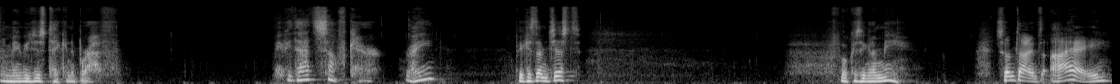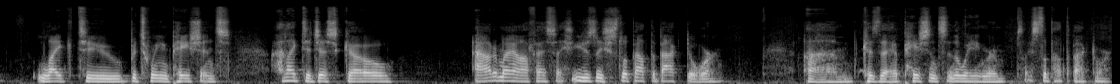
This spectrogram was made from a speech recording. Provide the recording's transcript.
and maybe just taking a breath. Maybe that's self care right? Because I'm just focusing on me. Sometimes I like to, between patients, I like to just go out of my office. I usually slip out the back door because um, they have patients in the waiting room. So I slip out the back door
